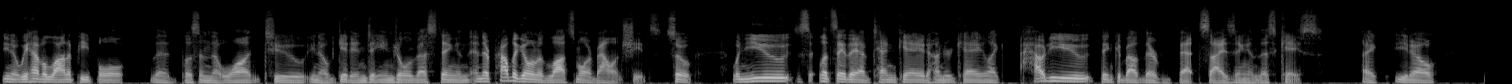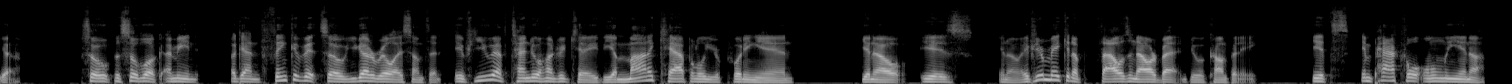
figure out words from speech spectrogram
You know, we have a lot of people that listen that want to you know get into angel investing, and, and they're probably going with a lot smaller balance sheets. So when you let's say they have 10k to 100k like how do you think about their bet sizing in this case like you know yeah. So so look, I mean, again, think of it. So you got to realize something. If you have 10 to 100k, the amount of capital you're putting in, you know, is you know, if you're making a thousand dollar bet into a company, it's impactful only in a,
